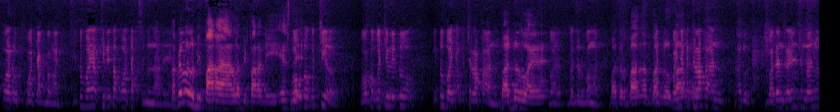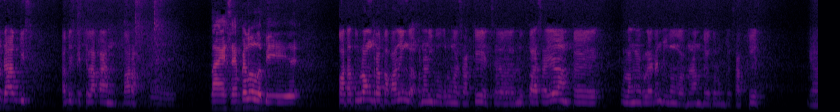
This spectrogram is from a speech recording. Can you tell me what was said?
waduh kocak banget itu banyak cerita kocak sebenarnya tapi lo lebih parah, lebih parah di SD. waktu kecil waktu kecil itu itu banyak kecelakaan Bader lah ya, Ba- bader banget bader banget, bandel banyak banget. kecelakaan aduh badan saya sebenarnya udah habis habis kecelakaan parah. Nah SMP lo lebih, patah tulang berapa kali nggak pernah dibawa ke rumah sakit. Luka saya sampai tulangnya kelihatan juga nggak pernah sampai ke rumah sakit. Ya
